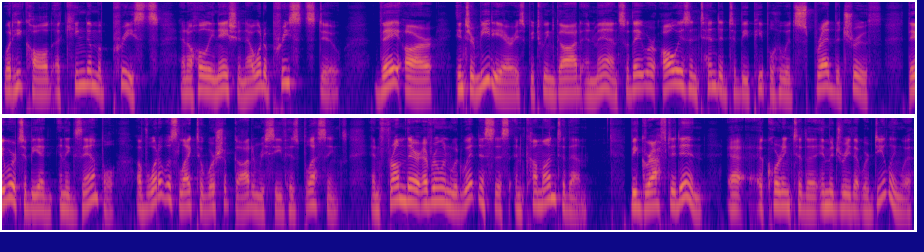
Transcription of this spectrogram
what he called a kingdom of priests and a holy nation. Now, what do priests do? They are intermediaries between God and man. So they were always intended to be people who would spread the truth. They were to be a, an example of what it was like to worship God and receive his blessings. And from there, everyone would witness this and come unto them, be grafted in uh, according to the imagery that we're dealing with.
